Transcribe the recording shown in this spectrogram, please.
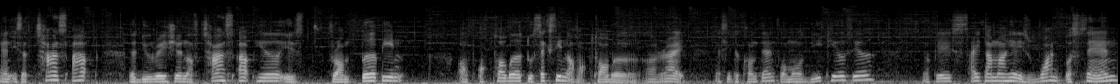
And it's a chance up. The duration of chance up here is from 13 of October to 16 of October. Alright, let's see the content for more details here. Okay, Saitama here is 1%.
